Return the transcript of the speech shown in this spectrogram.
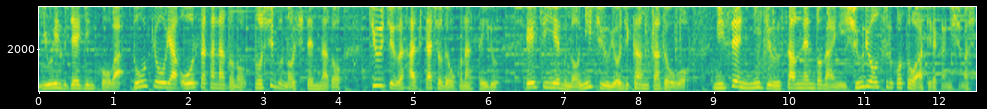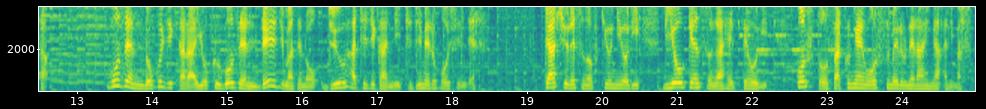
UFJ 銀行は東京や大阪などの都市部の支店など98カ所で行っている ATM の24時間稼働を2023年度内に終了することを明らかにしました。午前6時から翌午前0時までの18時間に縮める方針です。キャッシュレスの普及により利用件数が減っておりコスト削減を進める狙いがあります。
